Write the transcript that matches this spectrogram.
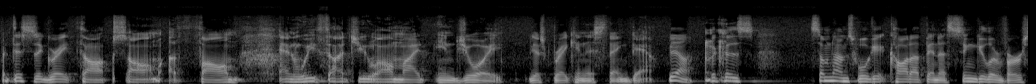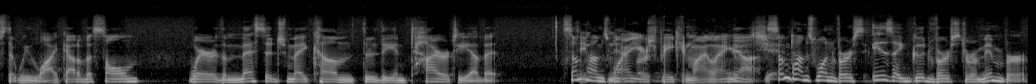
But this is a great thought, psalm, a psalm, and we thought you all might enjoy just breaking this thing down. Yeah, because sometimes we'll get caught up in a singular verse that we like out of a psalm, where the message may come through the entirety of it. Sometimes See, now one you're verse, speaking my language. yeah, sometimes one verse is a good verse to remember,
